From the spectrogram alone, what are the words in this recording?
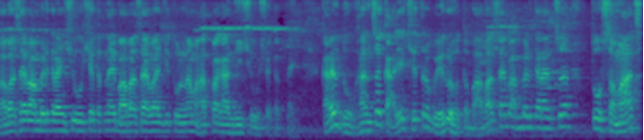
बाबासाहेब आंबेडकरांशी होऊ शकत नाही बाबासाहेबांची तुलना महात्मा गांधींशी होऊ शकत नाही. कारण दोघांचं कार्यक्षेत्र वेगळं होतं. बाबासाहेब आंबेडकरांचं तो समाज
